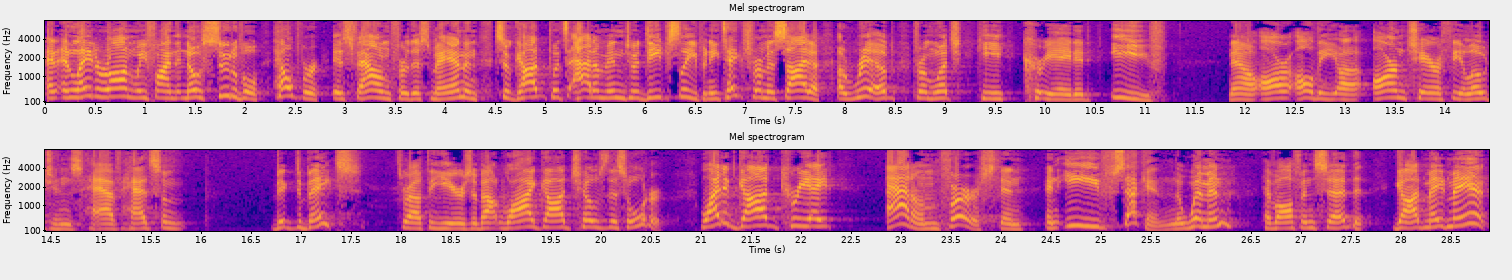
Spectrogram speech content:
and, and later on, we find that no suitable helper is found for this man. And so God puts Adam into a deep sleep and he takes from his side a, a rib from which he created Eve. Now, our, all the uh, armchair theologians have had some big debates throughout the years about why God chose this order. Why did God create Adam first and, and Eve second? The women have often said that God made man.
